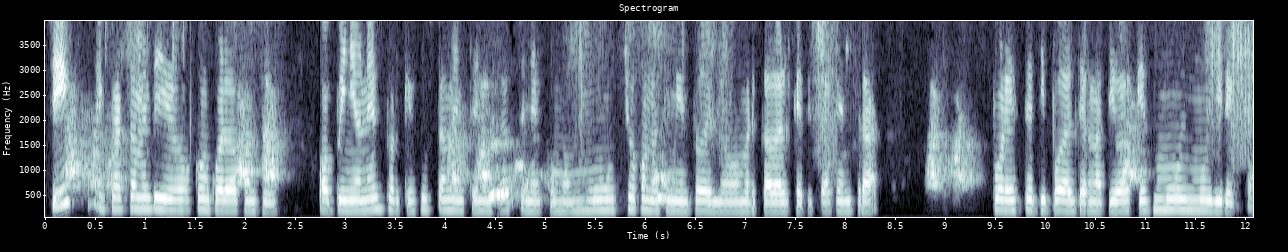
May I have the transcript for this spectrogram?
Sí, exactamente, yo concuerdo con sus opiniones porque justamente necesitas tener como mucho conocimiento del nuevo mercado al que deseas entrar por este tipo de alternativa que es muy, muy directa.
